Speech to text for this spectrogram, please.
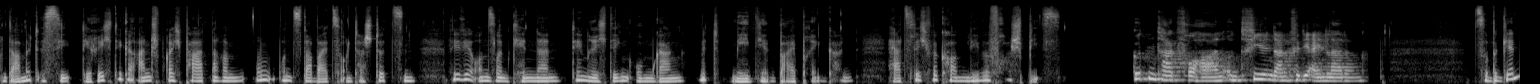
Und damit ist sie die richtige Ansprechpartnerin, um uns dabei zu unterstützen, wie wir unseren Kindern den richtigen Umgang mit Medien beibringen können. Herzlich willkommen, liebe Frau Spieß. Guten Tag, Frau Hahn, und vielen Dank für die Einladung. Zu Beginn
